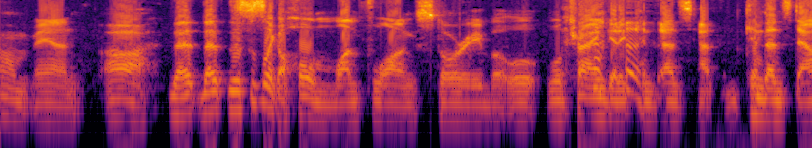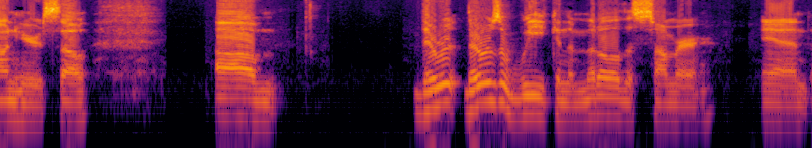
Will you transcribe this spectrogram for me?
Oh man, ah, oh, that that this is like a whole month long story, but we'll we'll try and get it condensed condensed down here. So, um, there was there was a week in the middle of the summer, and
